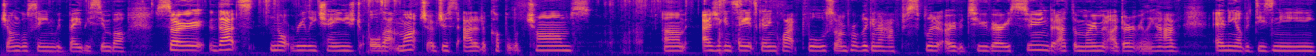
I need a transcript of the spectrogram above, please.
jungle scene with baby Simba. So that's not really changed all that much. I've just added a couple of charms. Um, as you can see, it's getting quite full, so I'm probably going to have to split it over two very soon. But at the moment, I don't really have any other Disney.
